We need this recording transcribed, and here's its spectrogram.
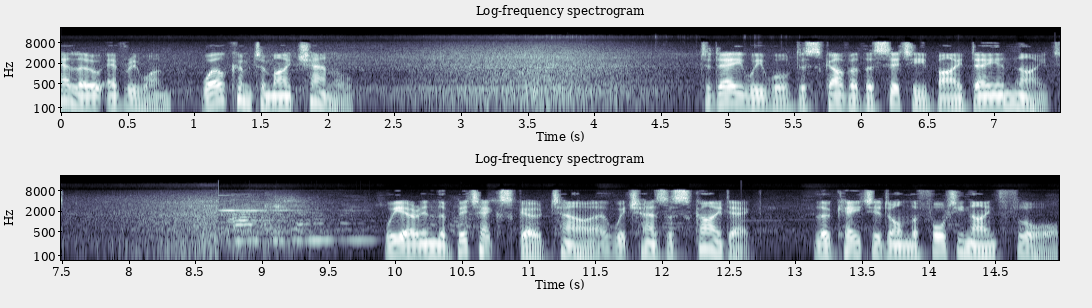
Hello everyone. Welcome to my channel. Today we will discover the city by day and night. We are in the Bitexco Tower which has a skydeck, located on the 49th floor,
